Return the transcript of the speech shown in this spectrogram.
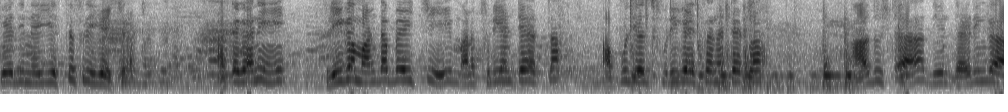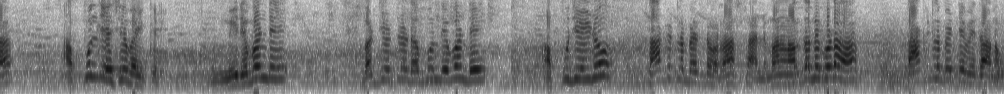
కేజీ నెయ్యి ఇస్తే ఫ్రీగా ఇచ్చినట్టు. అంతేగాని ఫ్రీగా మన డబ్బే ఇచ్చి మనకు ఫ్రీ అంటే ఎట్లా? అప్పు చేసి ఫ్రీగా ఇస్తానంటే ఎట్లా? ఆ దృష్ట్యా దీని ధైర్యంగా అప్పులు చేసే వైఖరి. మీరు ఇవ్వండి బడ్జెట్లో డబ్బు ఉంది ఇవ్వండి అప్పు చేయడం తాకట్లో పెట్టడం రాష్ట్రాన్ని. మనల్ని అందరినీ కూడా తాకట్లో పెట్టే విధానం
